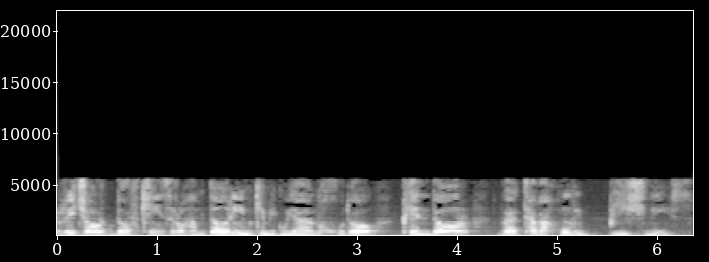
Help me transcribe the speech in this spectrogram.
ریچارد دافکینز را هم داریم که می‌گویند خدا پندار و توهمی بیش نیست.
